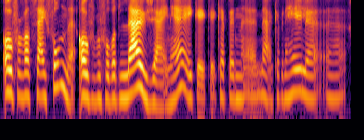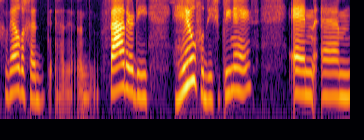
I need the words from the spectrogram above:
Over wat zij vonden. Over bijvoorbeeld lui zijn. Hè? Ik, ik, ik, heb een, eh, nou, ik heb een hele eh, geweldige eh, vader die heel veel discipline heeft. En ehm,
